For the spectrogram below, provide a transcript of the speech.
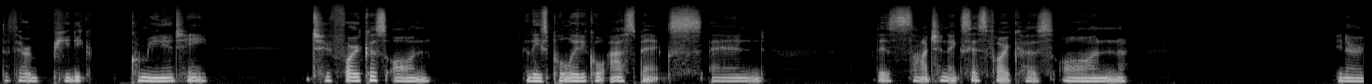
the therapeutic community, to focus on these political aspects. And there's such an excess focus on, you know,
